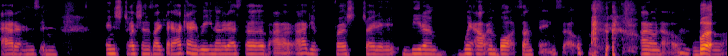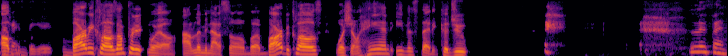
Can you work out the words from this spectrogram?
patterns and instructions like that. I can't read none of that stuff. I, I get frustrated, beat him, went out and bought something. So I don't know. But so I uh, can't see it. Barbie clothes, I'm pretty well. Uh, let me not assume, but Barbie clothes was your hand even steady? Could you? Listen,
